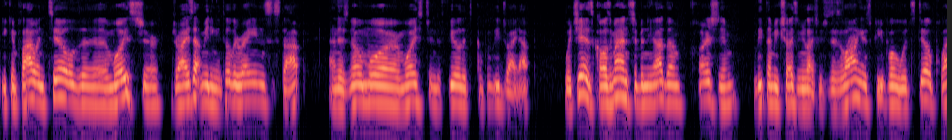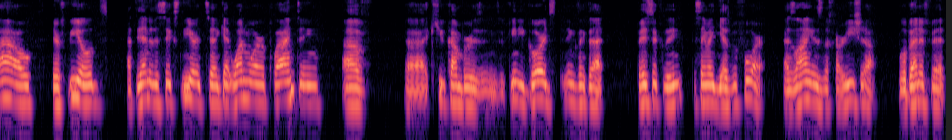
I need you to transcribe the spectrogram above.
You can plow until the moisture dries up, meaning until the rains stop and there's no more moisture in the field, it's completely dried up, which is Kozman Shibin Adam Charshim Lita which is as long as people would still plow their fields at the end of the sixth year to get one more planting of uh, cucumbers and zucchini gourds, things like that. Basically, the same idea as before. As long as the harisha will benefit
